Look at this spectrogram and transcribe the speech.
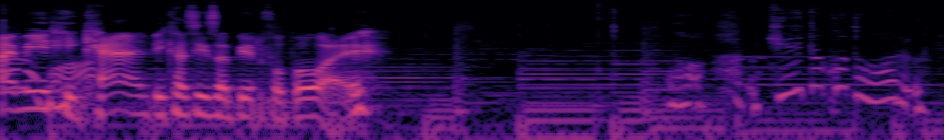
I mean, he can because he's a beautiful boy.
